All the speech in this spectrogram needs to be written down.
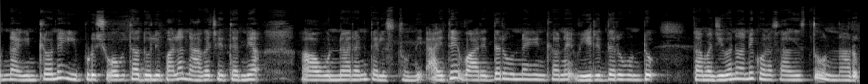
ఉన్న ఇంట్లోనే ఇప్పుడు శోభిత దులిపాల నాగ చైతన్య ఉన్నారని తెలుస్తుంది. అయితే వారిద్దరు ఉన్న ఇంట్లోనే వీరిద్దరూ ఉంటూ తమ జీవనాన్ని కొనసాగిస్తూ ఉన్నారు.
